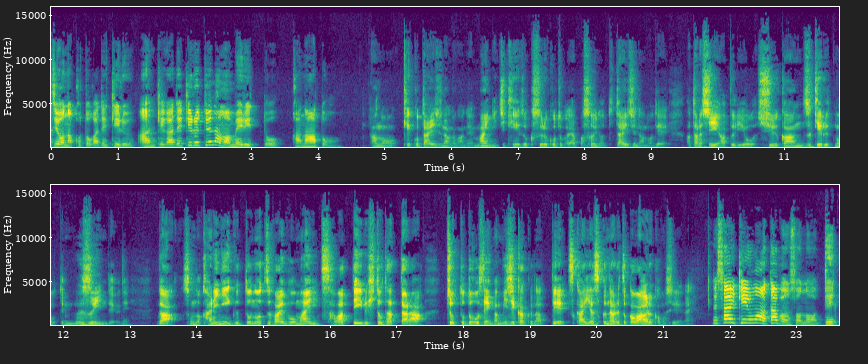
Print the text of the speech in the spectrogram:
じようなことができる、暗記ができるっていうのはまあメリットかなと思う。あの、結構大事なのがね、毎日継続することがやっぱそういうのって大事なので、新しいアプリを習慣づけるのってむずいんだよね。が、その仮に GoodNotes 5を毎日触っている人だったら、ちょっと動線が短くなって使いやすくなるとかはあるかもしれない。で、最近は多分そのデッ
